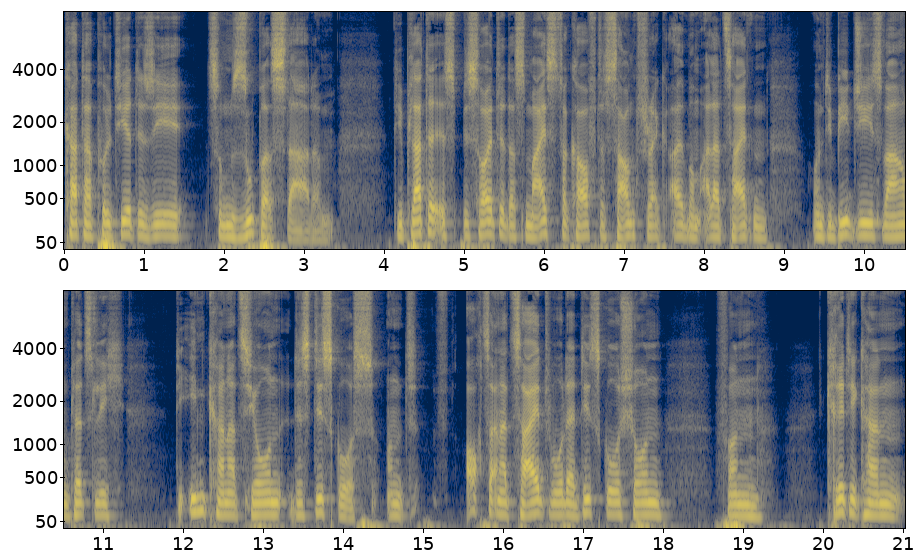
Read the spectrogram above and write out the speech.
katapultierte sie zum Superstardom. Die Platte ist bis heute das meistverkaufte Soundtrack-Album aller Zeiten und die Bee Gees waren plötzlich die Inkarnation des Discos und auch zu einer Zeit, wo der Disco schon von Kritikern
